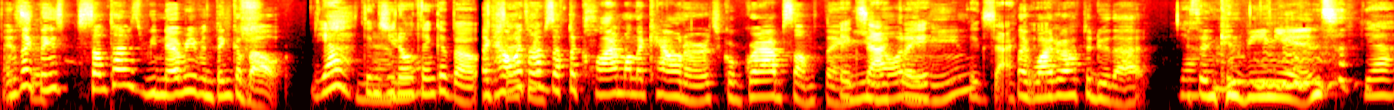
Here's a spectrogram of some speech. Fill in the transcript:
And it's like it. things sometimes we never even think about. Yeah, things you don't think about. Like how many times I have to climb on the counter to go grab something? Exactly. You know what I mean? Exactly. Like why do I have to do that? It's inconvenient. Yeah.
